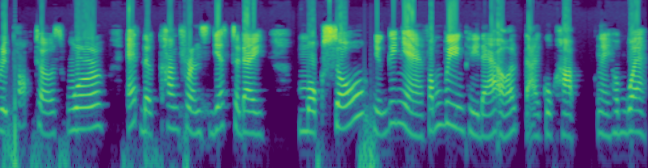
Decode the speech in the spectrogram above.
reporters were at the conference yesterday. Một số những cái nhà phóng viên thì đã ở tại cuộc họp ngày hôm qua.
